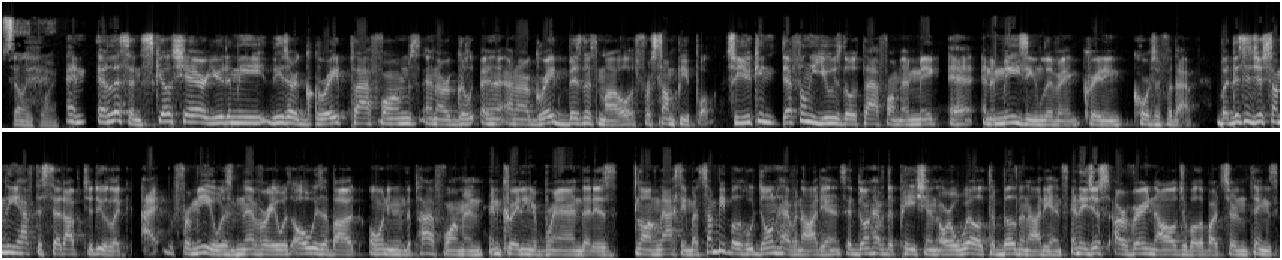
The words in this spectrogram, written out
selling point. And and listen, Skillshare, Udemy, these are great platforms and are gl- and are great business models for some people. So you can definitely use those platforms and make a, an amazing living creating courses for them. But this is just something you have to set up to do. Like I, for me, it was never. It was always about owning the platform and, and creating a brand that is long lasting. But some people who don't have an audience and don't have the patience or will to build an audience, and they just are very knowledgeable about certain things,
